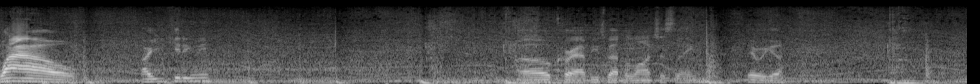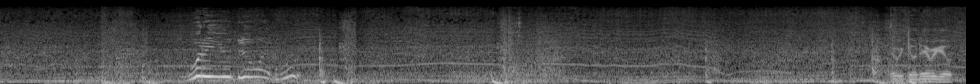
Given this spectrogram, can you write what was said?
Wow. Are you kidding me? Oh crap, he's about to launch this thing. There we go. What are you doing? Who? There we go, there we go.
